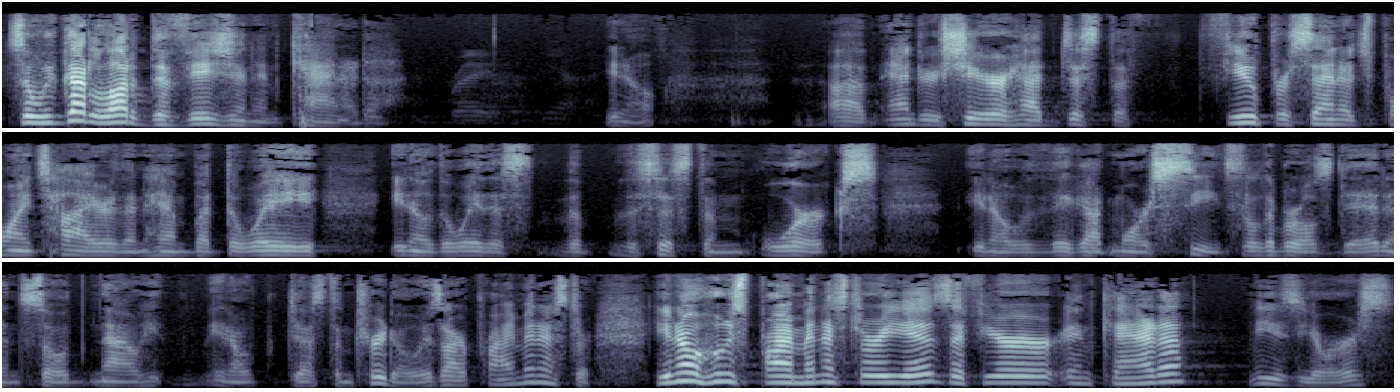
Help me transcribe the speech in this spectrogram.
So we've got a lot of division in Canada. You know, uh, Andrew Scheer had just a few percentage points higher than him, but the way you know the way this the, the system works, you know, they got more seats. The Liberals did, and so now he, you know Justin Trudeau is our prime minister. You know whose prime minister he is? If you're in Canada, he's yours.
